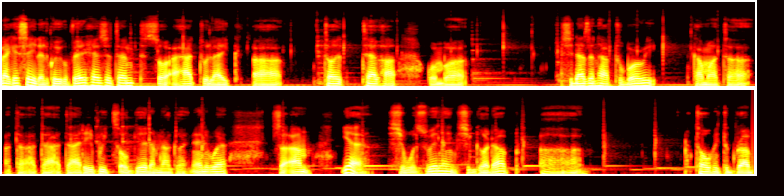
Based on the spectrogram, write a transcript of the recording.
like i said alikuwa very hesitant. So i had to like uh t- tell her kwamba she doesn't have to worry. Kama ata ata ata ataharibu it's all good i'm not going anywhere. So um yeah she was willing she got up uh told me to grab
